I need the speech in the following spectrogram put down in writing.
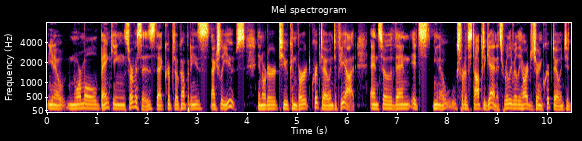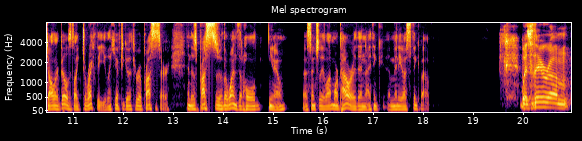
you know normal banking services that crypto companies actually use in order to convert crypto into fiat. And so then it's you know sort of stopped again. It's really really hard to turn crypto into dollar bills like directly. Like you have to go through a processor, and those processors are the ones that hold you know essentially a lot more power than I think many of us think about. Was there um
